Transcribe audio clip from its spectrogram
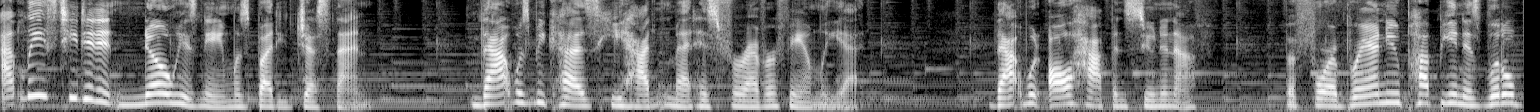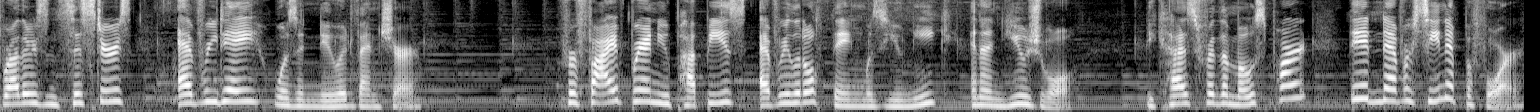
At least he didn't know his name was Buddy just then. That was because he hadn't met his forever family yet. That would all happen soon enough. But for a brand new puppy and his little brothers and sisters, every day was a new adventure. For five brand new puppies, every little thing was unique and unusual because, for the most part, they had never seen it before.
